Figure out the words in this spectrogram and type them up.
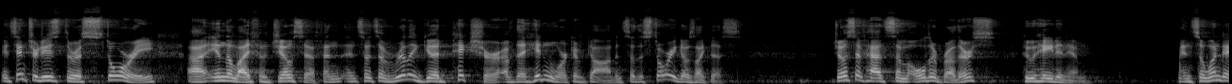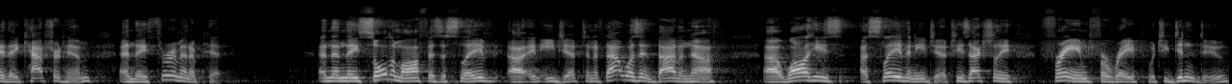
it's introduced through a story uh, in the life of Joseph. And, and so it's a really good picture of the hidden work of God. And so the story goes like this Joseph had some older brothers who hated him. And so one day they captured him and they threw him in a pit. And then they sold him off as a slave uh, in Egypt. And if that wasn't bad enough, uh, while he's a slave in Egypt, he's actually framed for rape, which he didn't do.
